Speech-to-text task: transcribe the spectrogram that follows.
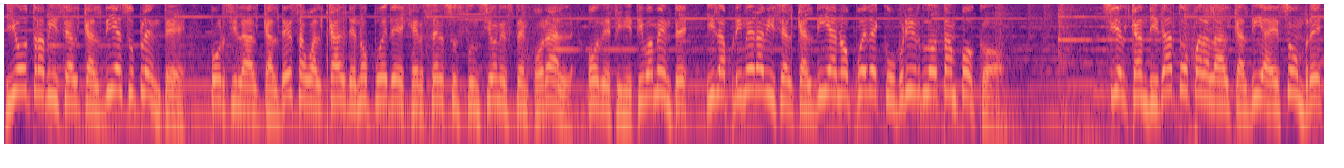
y otra vicealcaldía suplente, por si la alcaldesa o alcalde no puede ejercer sus funciones temporal o definitivamente y la primera vicealcaldía no puede cubrirlo tampoco. Si el candidato para la alcaldía es hombre,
